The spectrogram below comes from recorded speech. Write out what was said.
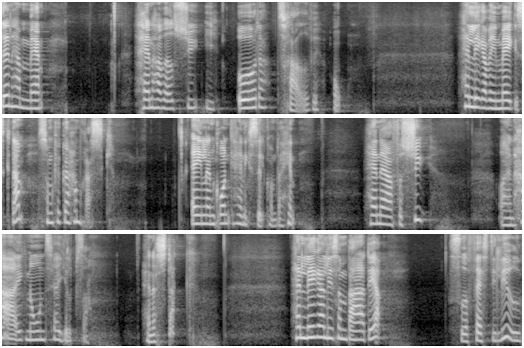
Den her mand, han har været syg i 38 år. Han ligger ved en magisk dam, som kan gøre ham rask. Af en eller anden grund kan han ikke selv komme derhen. Han er for syg, og han har ikke nogen til at hjælpe sig. Han er stak. Han ligger ligesom bare der, sidder fast i livet,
